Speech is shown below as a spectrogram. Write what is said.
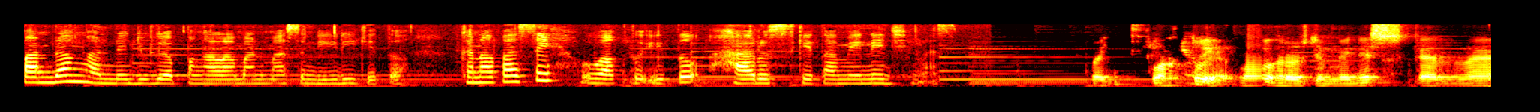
pandangan dan juga pengalaman Mas sendiri gitu, kenapa sih waktu itu harus kita manage Mas? waktu ya waktu harus di manage karena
